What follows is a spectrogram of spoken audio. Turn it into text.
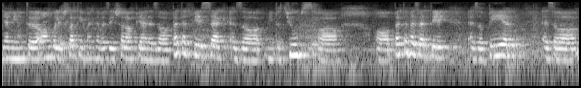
ugye, mint angol és latin megnevezés alapján ez a petefészek, ez a, mint a tubes, a, a petevezeték, ez a bél, ez a,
